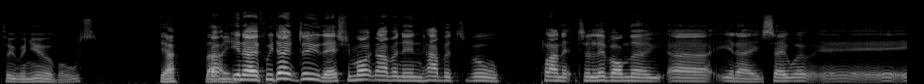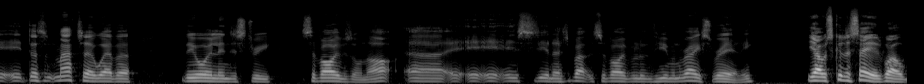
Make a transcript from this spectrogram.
through renewables. yeah. But, But I mean, you know, if we don't do this, we might not have an inhabitable planet to live on. Though, uh, you know, so uh, it, it doesn't matter whether the oil industry survives or not. Uh, it, it, it's you know, it's about the survival of the human race, really. Yeah, I was going to say as well.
